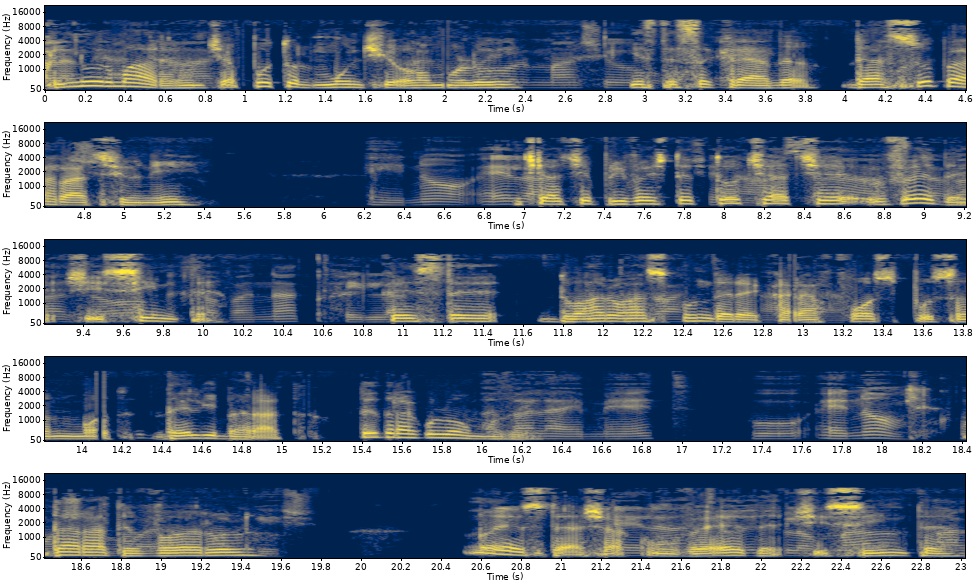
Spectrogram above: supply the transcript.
Prin urmare, începutul muncii omului este să creadă deasupra rațiunii ceea ce privește tot ceea ce vede și simte, că este doar o ascundere care a fost pusă în mod deliberat de dragul omului. Dar adevărul nu este așa cum vede și simte,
